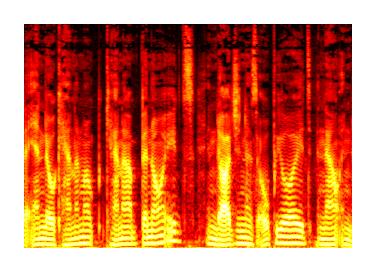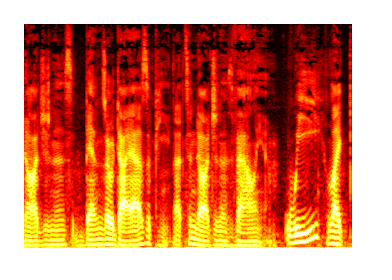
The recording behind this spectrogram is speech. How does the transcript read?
the endocannabinoids, endogenous opioids, and now endogenous benzodiazepine. That's endogenous Valium. We, like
